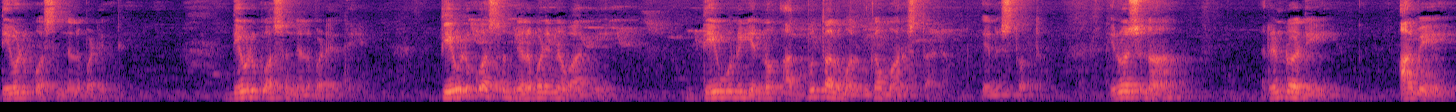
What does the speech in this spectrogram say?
దేవుడి కోసం నిలబడింది. దేవుడి కోసం నిలబడింది. దేవుడి కోసం నిలబడిన వారిని దేవుడు ఎన్నో అద్భుతాలు మలుపుగా మారుస్తాడు. నేను స్తోత్రం. ఈరోజున రెండోది ఆమె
